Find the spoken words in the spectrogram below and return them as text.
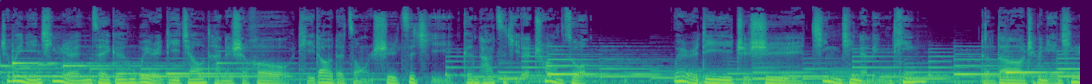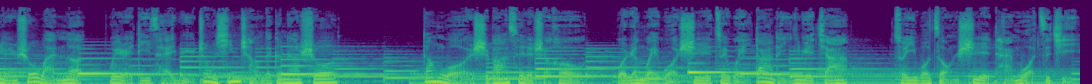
这位年轻人在跟威尔第交谈的时候，提到的总是自己跟他自己的创作。威尔第只是静静的聆听，等到这个年轻人说完了，威尔第才语重心长地跟他说：“当我十八岁的时候。”我认为我是最伟大的音乐家，所以我总是弹我自己。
